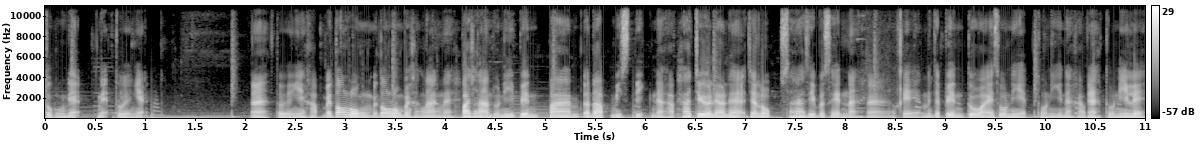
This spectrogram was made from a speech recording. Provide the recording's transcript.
ตกตรงเนี้ยเนี่ยตกอย่างเงี้ยอ่าตัวอย่างเงี้ยครับไม่ต้องลงไม่ต้องลงไปข้างล่างนะปลาฉลามตัวนี้เป็นปลาระดับมิสติกนะครับถ้าเจอแล้วเนี่ยจะลบ 50%นะอ่าโอเค มันจะเป็นตัวไอโซเนตตัวนี้นะครับอะตัวนี้เลย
